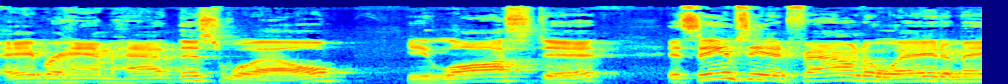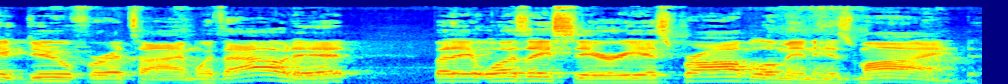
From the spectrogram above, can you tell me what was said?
Abraham had this well, he lost it. It seems he had found a way to make do for a time without it, but it was a serious problem in his mind.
